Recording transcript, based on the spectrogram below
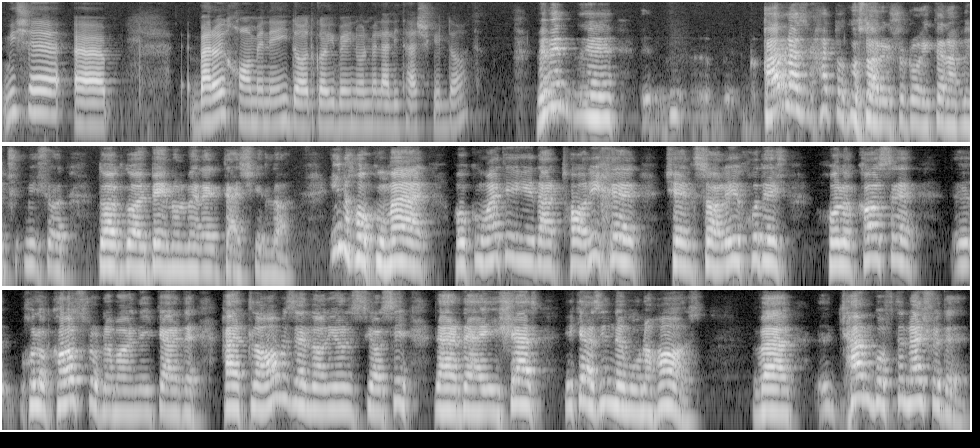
میشه برای خامنه ای دادگاهی بین المللی تشکیل داد؟ ببین قبل از حتی گزارش رویتر هم می‌شد دادگاه بین المللی تشکیل داد. این حکومت حکومتی در تاریخ چل ساله خودش هولوکاست هولوکاست رو نمایندگی کرده. قتل عام زندانیان سیاسی در دهه 60 یکی از این نمونه هاست. و کم گفته نشده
